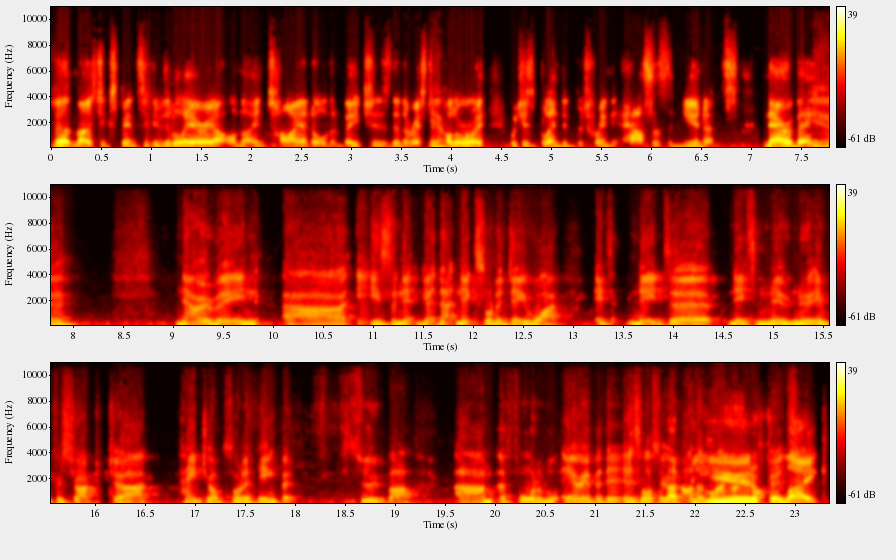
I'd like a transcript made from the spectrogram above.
the most expensive little area on the entire northern beaches than the rest Yep. of Collaroy, which is blended between houses and units. Narrabeen, Yeah. Narrabeen uh, is the ne- that next sort of DY. It needs a needs some new new infrastructure, paint job sort of thing, but super um, affordable area. But then it's also got a other beautiful lake.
